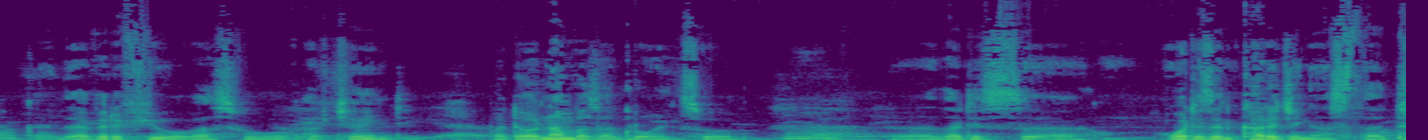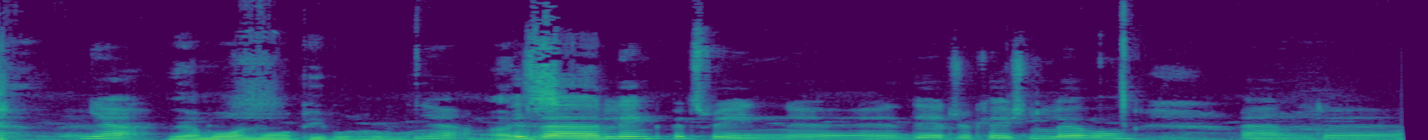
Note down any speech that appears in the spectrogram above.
Okay. There are very few of us who have changed, but our numbers are growing. So Hmm. uh, that is uh, what is encouraging us that Yeah. there are more and more people who. Yeah. are Is there a link between uh, the education level and uh,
